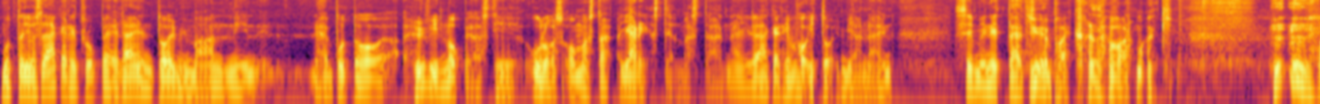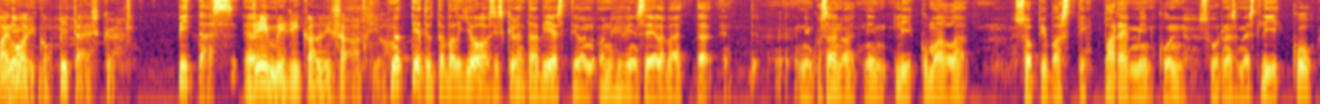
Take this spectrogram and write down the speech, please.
Mutta jos lääkärit rupeaa näin toimimaan, niin he putoaa hyvin nopeasti ulos omasta järjestelmästään. Näin lääkäri voi toimia näin. Se menettää työpaikkansa varmaankin. Vai niin, voiko? Pitäisikö? Pitäisi. Demedikalisaatio. No tietyllä tavalla joo. Siis kyllä tämä viesti on, on hyvin selvä, että, että niin kuin sanoit, niin liikkumalla sopivasti paremmin kuin suurin osa meistä liikkuu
